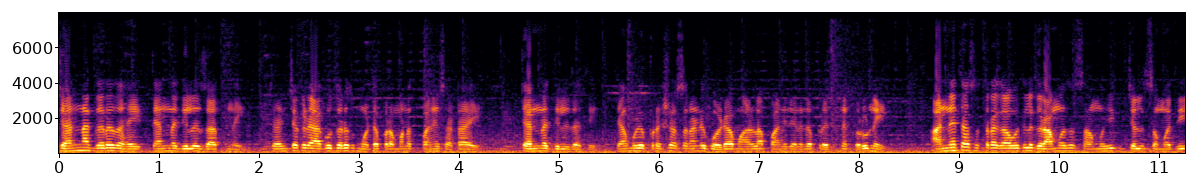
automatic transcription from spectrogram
ज्यांना गरज आहे त्यांना दिलं जात नाही. ज्यांच्याकडे अगोदरच मोठ्या प्रमाणात पाणी साठा आहे त्यांना दिले जाते. त्यामुळे प्रशासनाने घोड्यामाळला पाणी देण्याचा प्रयत्न करू नये. अन्यथा सतरा गावातील ग्रामस्थ सामूहिक जलसमाधी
